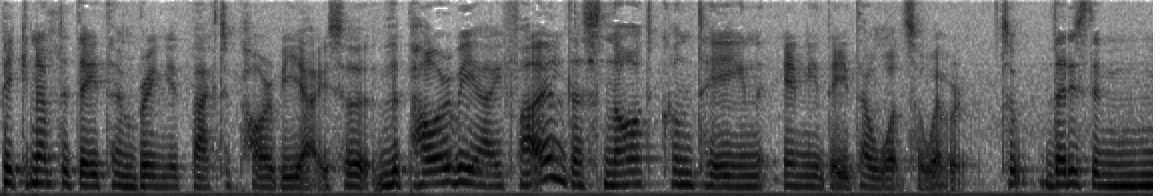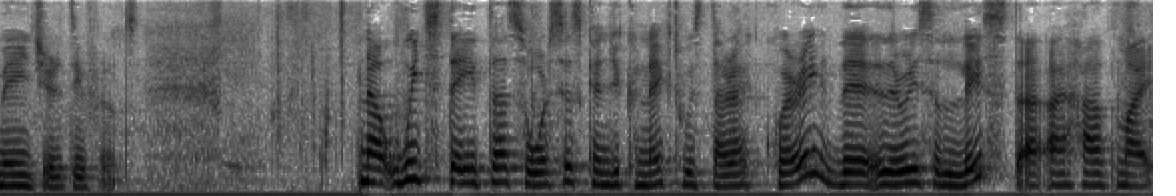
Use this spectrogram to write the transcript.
picking up the data and bringing it back to Power BI. So the Power BI file does not contain any data whatsoever. So that is the major difference. Now, which data sources can you connect with direct query? The, there is a list. I have my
